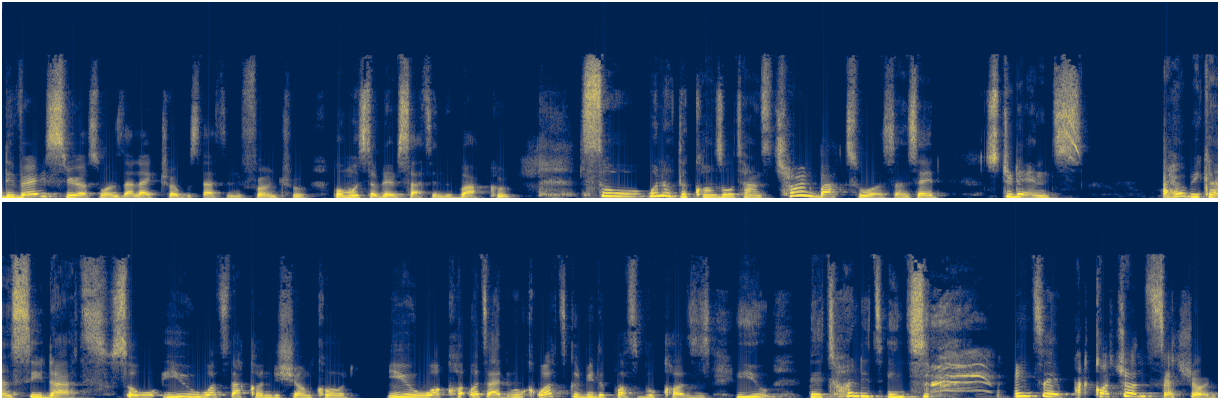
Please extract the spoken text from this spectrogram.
the very serious ones that like trouble sat in the front row, but most of them sat in the back row. So one of the consultants turned back to us and said, Students, I hope you can see that. So you, what's that condition called? You, what what are what could be the possible causes? You, they turned it into into a percussion session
